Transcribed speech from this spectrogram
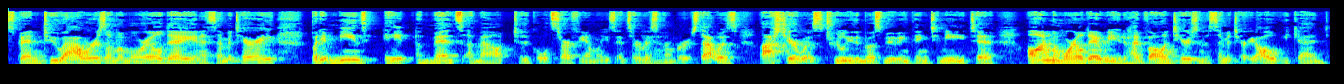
spend two hours on Memorial Day in a cemetery, but it means an immense amount to the Gold Star families and service yeah. members. That was last year was truly the most moving thing to me. To on Memorial Day, we had had volunteers in the cemetery all weekend,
